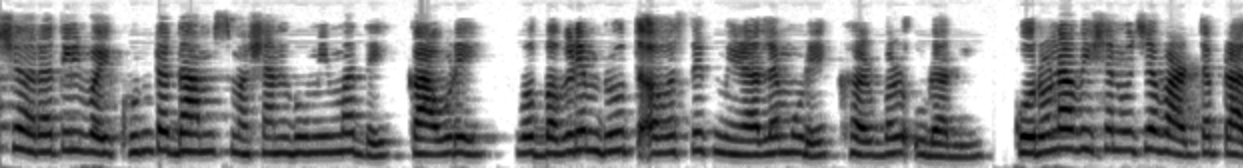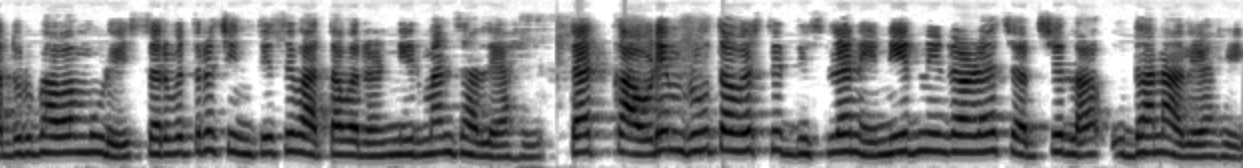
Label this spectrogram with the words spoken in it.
शहरातील वैकुंठधाम स्मशानभूमीमध्ये कावडे व बगडे मृत अवस्थेत मिळाल्यामुळे खळबळ उडाली. कोरोना विषाणूच्या वाढत्या प्रादुर्भावामुळे सर्वत्र चिंतेचे वातावरण निर्माण झाले आहे. त्यात कावडे मृत अवस्थेत दिसल्याने निरनिराळ्या चर्चेला उधाण आले आहे.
